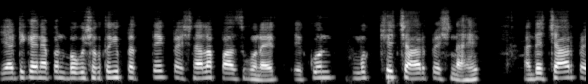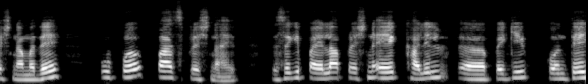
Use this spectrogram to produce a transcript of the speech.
या ठिकाणी आपण बघू शकतो की प्रत्येक प्रश्नाला पाच गुण आहेत. एकूण मुख्य चार प्रश्न आहेत आणि त्या चार प्रश्नामध्ये उप पाच प्रश्न आहेत. जसं की पहिला प्रश्न एक खालील पैकी कोणतेही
